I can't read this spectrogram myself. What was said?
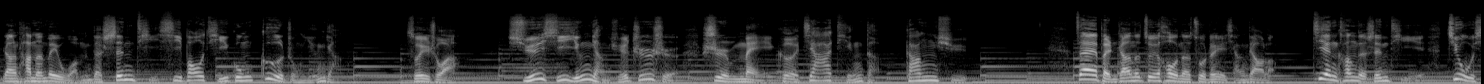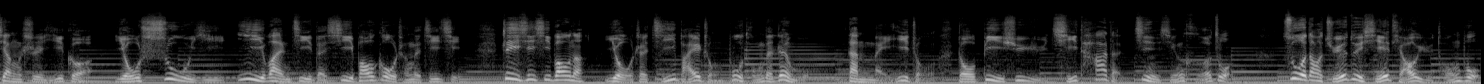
让它们为我们的身体细胞提供各种营养。所以说啊，学习营养学知识是每个家庭的刚需。在本章的最后呢，作者也强调了，健康的身体就像是一个由数以亿万计的细胞构成的机器，这些细胞呢有着几百种不同的任务，但每一种都必须与其他的进行合作，做到绝对协调与同步。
